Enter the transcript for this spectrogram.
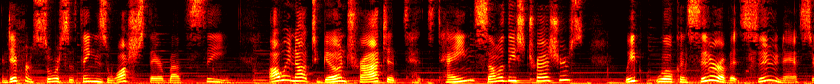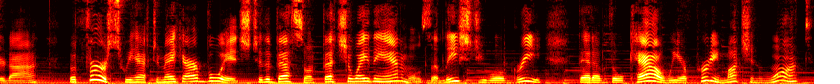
and different sorts of things washed there by the sea. Are we not to go and try to obtain some of these treasures? We will consider of it soon, answered I. But first we have to make our voyage to the vessel and fetch away the animals. At least you will agree that of the cow we are pretty much in want.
